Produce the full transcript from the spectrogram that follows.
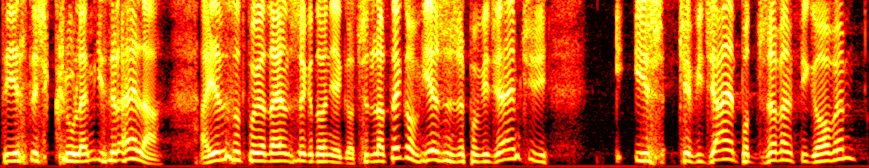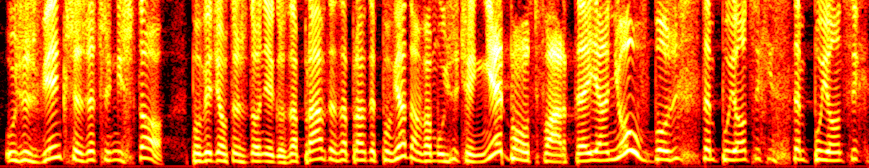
Ty jesteś Królem Izraela. A Jezus odpowiadając, rzekł do niego, czy dlatego wierzysz, że powiedziałem Ci, iż Cię widziałem pod drzewem figowym? Ujrzysz większe rzeczy niż to. Powiedział też do niego, zaprawdę, zaprawdę powiadam wam, ujrzycie niebo otwarte i aniołów bożych zstępujących i zstępujących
